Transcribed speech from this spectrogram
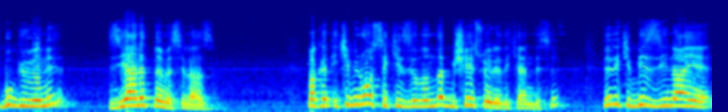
bu güveni ziyan etmemesi lazım. Bakın 2018 yılında bir şey söyledi kendisi. Dedi ki biz zinayı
